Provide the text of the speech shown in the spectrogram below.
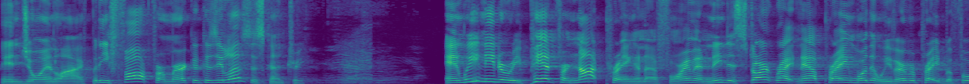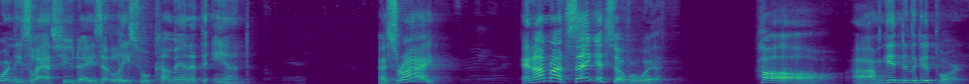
enjoying life. But he fought for America because he loves his country. And we need to repent for not praying enough for him and need to start right now praying more than we've ever prayed before in these last few days. At least we'll come in at the end. That's right. And I'm not saying it's over with. Oh, I'm getting to the good part.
